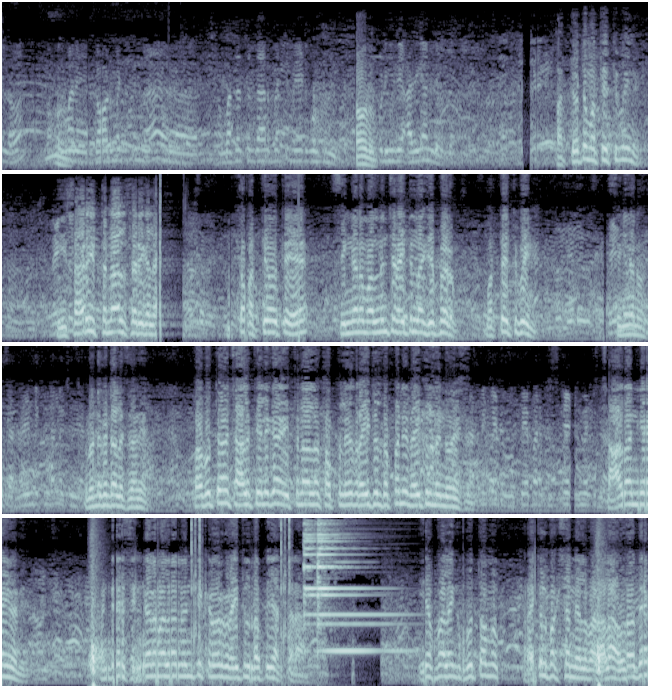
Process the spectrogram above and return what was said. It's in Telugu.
ఎంపీటీసీలో మన గవర్నమెంట్ కింద మద్దతు ధర రేటు ఇప్పుడు ఇది అది కానీ లేదు. పత్తి అయితే మొత్తం ఎత్తిపోయినాయి. ఈసారి ఇత్తనాలు సరిగా మొత్తం పత్తి అయితే సింగనమల నుంచి రైతులు నాకు చెప్పారు మొత్తం ఎత్తిపోయింది. సింగనం రెండు గంటలు వచ్చింది ప్రభుత్వం చాలా తేలిగా ఇత్తనాల్లో తప్పలేదు రైతులు తప్పని రైతుల మీద వేసింది చాలా అన్యాయం అది. అంటే సింగనమల నుంచి ఇక్కడ వరకు రైతులు తప్పు చేస్తారా? ఇంక ప్రభుత్వం రైతుల పక్షాన్ని నిలబడాలి. అలా అవుతే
